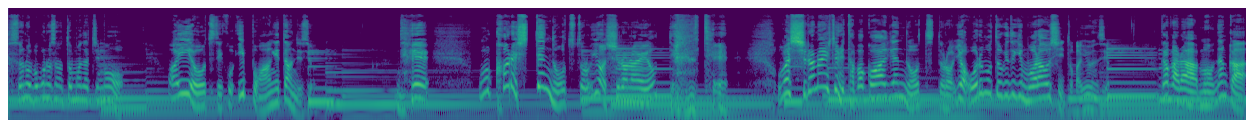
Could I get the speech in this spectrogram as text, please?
その僕のその友達も「あいいよ」っつってこう1本あげたんですよ。で「俺彼知ってんの?」っつったら「いや知らないよ」って言って「お前知らない人にタバコあげんの?」っつったら「いや俺も時々もらうし」とか言うんですよ。だからもうなんか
